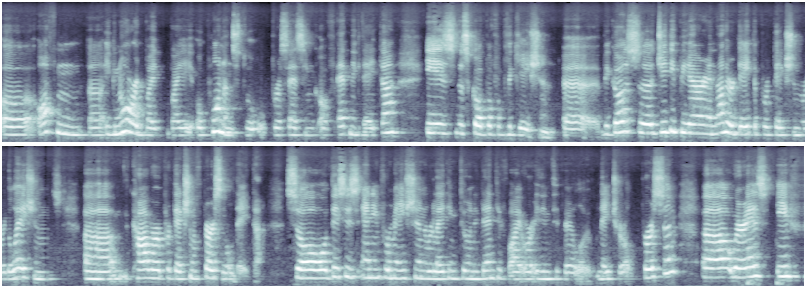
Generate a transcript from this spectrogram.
often ignored by by opponents to processing of ethnic data, is the scope of application, because GDPR and other data protection regulations um, cover protection of personal data. So this is any information relating to an identify or identifiable natural person. Uh, whereas if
